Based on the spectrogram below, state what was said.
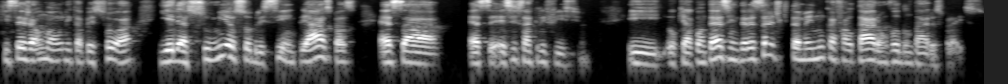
que seja uma única pessoa, e ele assumia sobre si, entre aspas, essa, essa, esse sacrifício. E o que acontece é interessante que também nunca faltaram voluntários para isso.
